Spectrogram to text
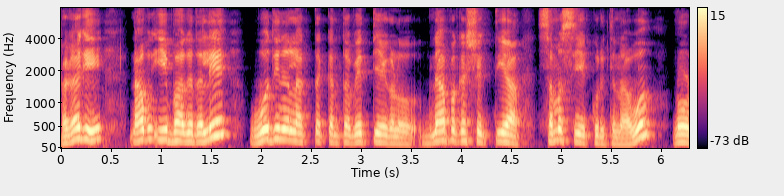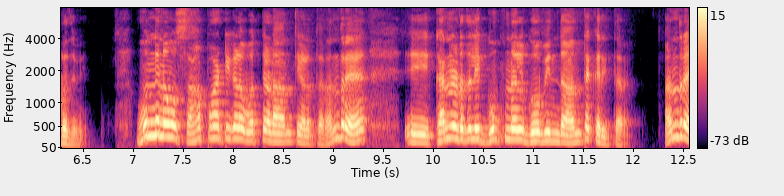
ಹಾಗಾಗಿ ನಾವು ಈ ಭಾಗದಲ್ಲಿ ಓದಿನಲ್ಲಾಗ್ತಕ್ಕಂಥ ವ್ಯತ್ಯಯಗಳು, ಜ್ಞಾಪಕ ಶಕ್ತಿಯ ಸಮಸ್ಯೆಯ ಕುರಿತು ನಾವು ನೋಡಿದ್ವಿ. ಮುಂದೆ ನಾವು ಸಹಪಾಠಿಗಳ ಒತ್ತಡ ಅಂತ ಹೇಳ್ತಾರೆ. ಅಂದರೆ ಈ ಕನ್ನಡದಲ್ಲಿ ಗುಂಪಿನಲ್ಲಿ ಗೋವಿಂದ ಅಂತ ಕರೀತಾರೆ. ಅಂದರೆ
